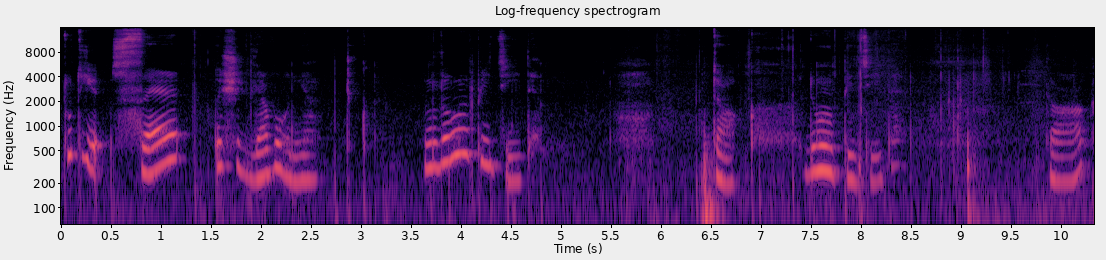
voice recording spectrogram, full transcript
Тут є селище для вогнячок. Ну, думаю, підійде. Так, думаю, підійде. Так.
